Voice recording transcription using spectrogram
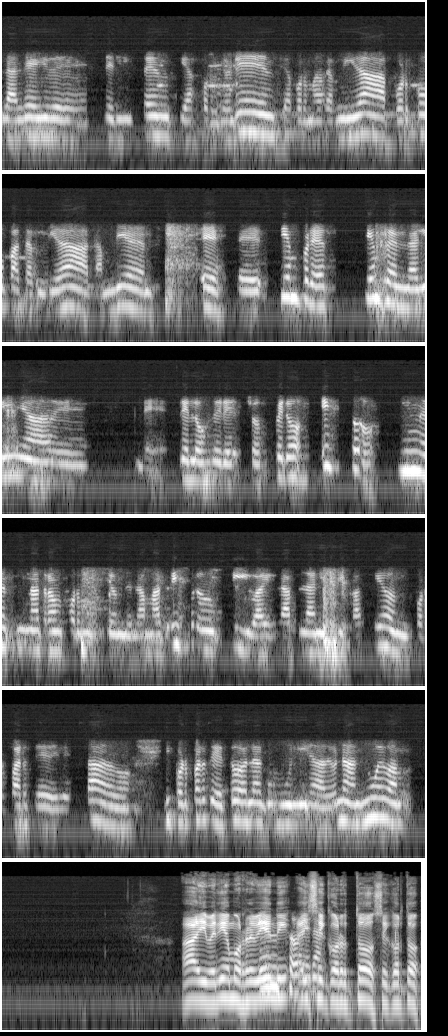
la ley de, de, licencias por violencia, por maternidad, por copaternidad también. Este, siempre, siempre en la línea de de, los derechos. Pero esto, sin una transformación de la matriz productiva y la planificación por parte del Estado y por parte de toda la comunidad, de una nueva... Ahí veníamos re bien y ahí se cortó, se cortó.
